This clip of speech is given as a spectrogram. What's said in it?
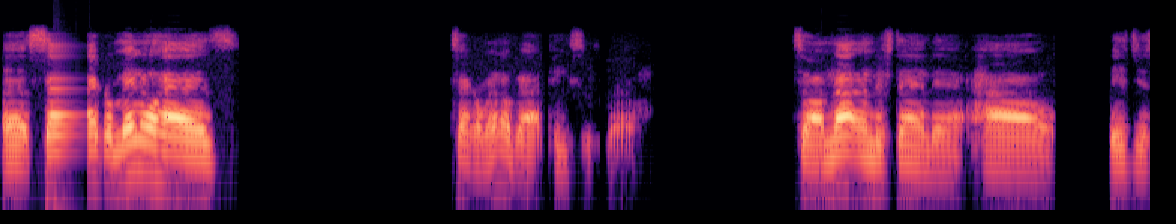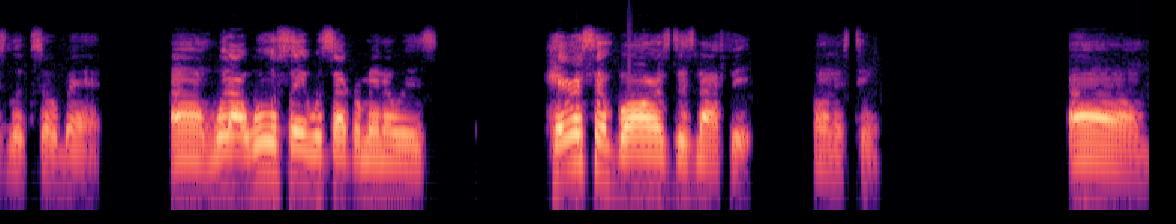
Uh, Sacramento has Sacramento got pieces, bro. So I'm not understanding how it just looks so bad. Um, what I will say with Sacramento is Harrison Barnes does not fit on this team. Um,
